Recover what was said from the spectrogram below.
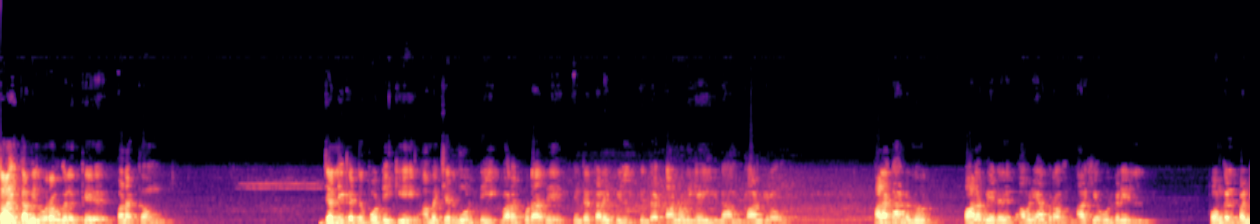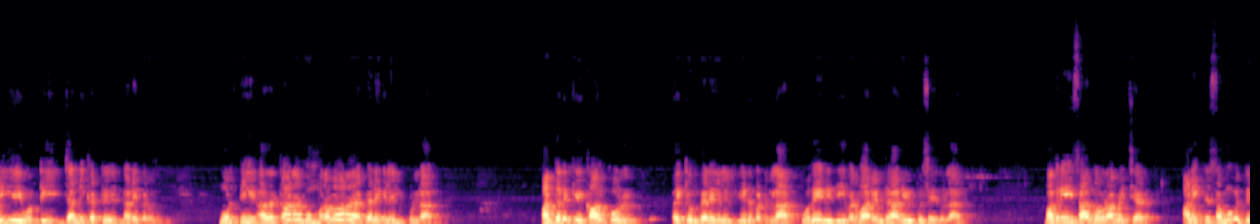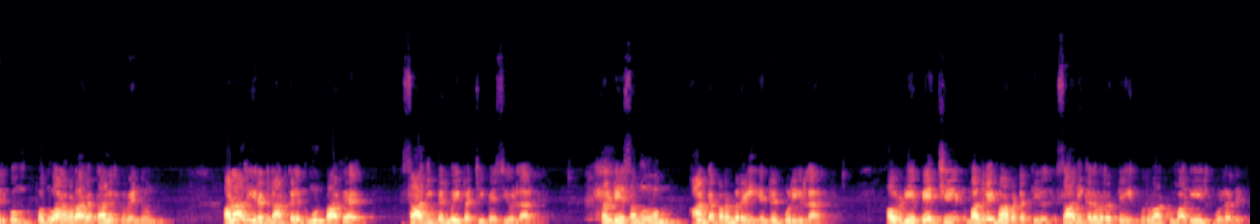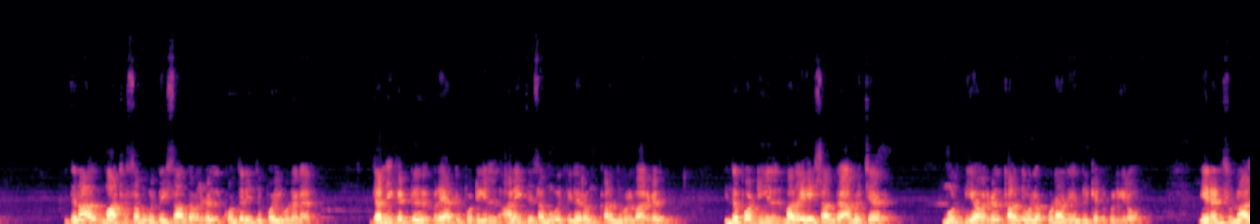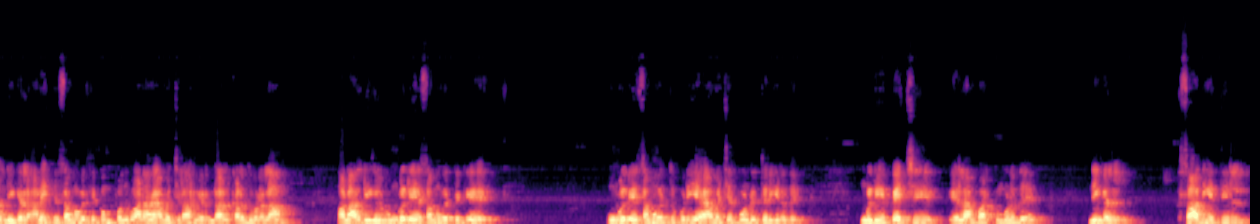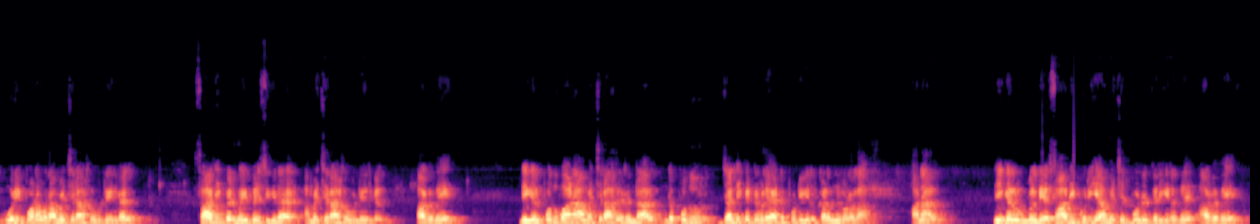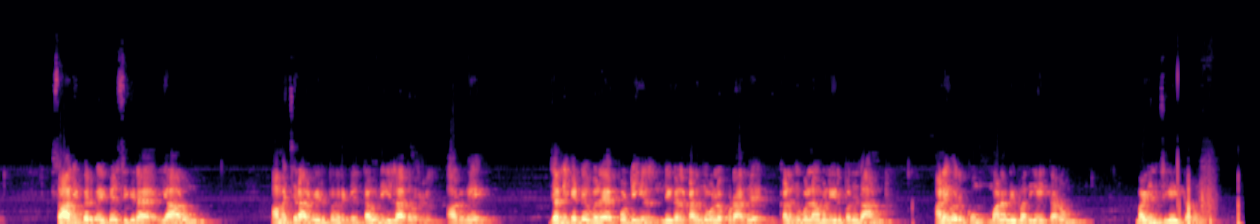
தாய் தமிழ் உறவுகளுக்கு வணக்கம். ஜல்லிக்கட்டு போட்டிக்கு அமைச்சர் மூர்த்தி வரக்கூடாது என்ற தலைப்பில் இந்த காணொளியை நாம் காண்கிறோம். அலங்காநல்லூர் பாலமேடு அவனியாபுரம் ஆகிய ஊர்களில் பொங்கல் பண்டிகையை ஒட்டி ஜல்லிக்கட்டு நடைபெறும். மூர்த்தி அதற்கான மும்முரமான வேலைகளில் உள்ளார். பந்தலுக்கு கால்கோல் வைக்கும் வேலைகளில் ஈடுபட்டுள்ளார். உதயநிதி வருவார் என்று அறிவிப்பு செய்துள்ளார். மதுரையை சார்ந்த ஒரு அமைச்சர் அனைத்து சமூகத்திற்கும் பொதுவானவராகத்தான் இருக்க வேண்டும். ஆனால் இரண்டு நாட்களுக்கு முன்பாக சாதி பெருமை பற்றி பேசியுள்ளார். தன்னுடைய சமூகம் ஆண்ட பரம்பரை என்று கூறியுள்ளார். அவருடைய பேச்சு மதுரை மாவட்டத்தில் சாதி கலவரத்தை உருவாக்கும் வகையில் உள்ளது. இதனால் மாற்று சமூகத்தை சார்ந்தவர்கள் கொந்தளித்து போய் உள்ளனர். ஜல்லிக்கட்டு விளையாட்டுப் போட்டியில் அனைத்து சமூகத்தினரும் கலந்து கொள்வார்கள். இந்த போட்டியில் மதுரையை சார்ந்த அமைச்சர் மூர்த்தி அவர்கள் கலந்து கொள்ளக்கூடாது என்று கேட்டுக்கொள்கிறோம். ஏனென்று சொன்னால் நீங்கள் அனைத்து சமூகத்துக்கும் பொதுவான அமைச்சராக இருந்தால் கலந்து கொள்ளலாம். ஆனால் நீங்கள் உங்களுடைய சமூகத்துக்கு உங்களுடைய சமூகத்துக்குரிய அமைச்சர் போன்று தெரிகிறது. உங்களுடைய பேச்சு எல்லாம் பார்க்கும் பொழுது நீங்கள் சாதியத்தில் ஊறிப்போன ஒரு அமைச்சராக உள்ளீர்கள். சாதி பெருமை பேசுகிற அமைச்சராக உள்ளீர்கள். ஆகவே நீங்கள் பொதுவான அமைச்சராக இருந்தால் இந்த பொது ஜல்லிக்கட்டு விளையாட்டுப் போட்டியில் கலந்து கொள்ளலாம். ஆனால் நீங்கள் உங்களுடைய சாதிக்குரிய அமைச்சர் போன்று தெரிகிறது. ஆகவே சாதி பெருமை பேசுகிற யாரும் அமைச்சராக இருப்பதற்கு தகுதி இல்லாதவர்கள். ஆகவே ஜல்லிக்கட்டு விளையா போட்டியில் நீங்கள் கலந்து கொள்ளக்கூடாது. கலந்து கொள்ளாமல் இருப்பதுதான் அனைவருக்கும் மன நிம்மதியை தரும் மகிழ்ச்சியை தரும்.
